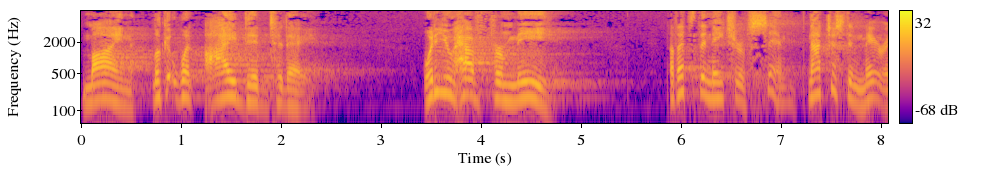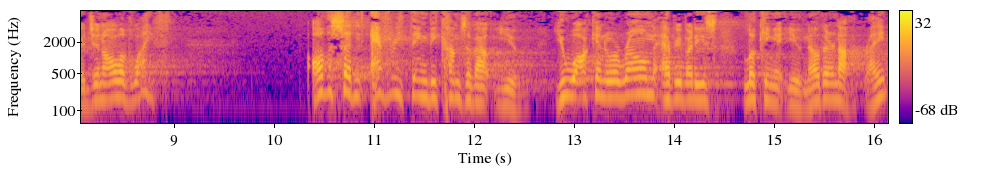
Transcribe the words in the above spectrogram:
Mine. Look at what I did today. What do you have for me? Now, that's the nature of sin, not just in marriage, in all of life. All of a sudden, everything becomes about you. You walk into a room, everybody's looking at you. No, they're not, right?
